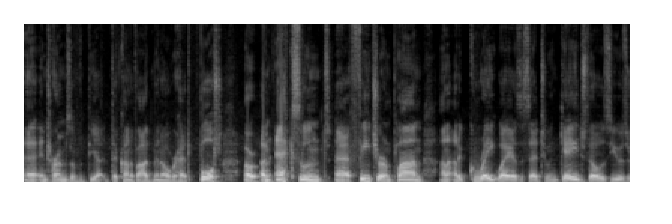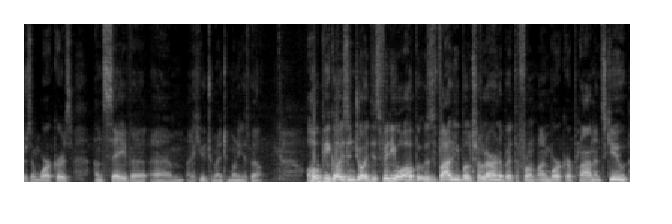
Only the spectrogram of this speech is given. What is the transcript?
uh, in terms of the, the kind of admin overhead. But an excellent uh, feature and plan and, and, a great way, as I said, to engage those users and workers and save a, um, a huge amount of money as well. I hope you guys enjoyed this video. I hope it was valuable to learn about the frontline worker plan and SKU.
